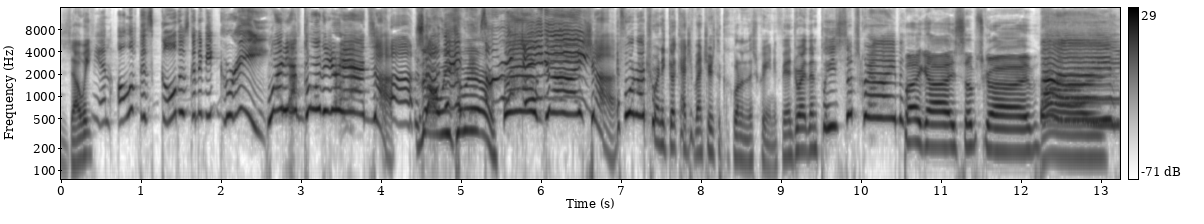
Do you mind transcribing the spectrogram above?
Zoe. And all of this gold is gonna be great. Why do you have gold in your hands? Uh, Zoe, come here. Oh gosh! If you want to watch Running Go Catch Adventures, the click on the screen. If you enjoyed, then please subscribe. Bye, guys. Subscribe. Bye.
